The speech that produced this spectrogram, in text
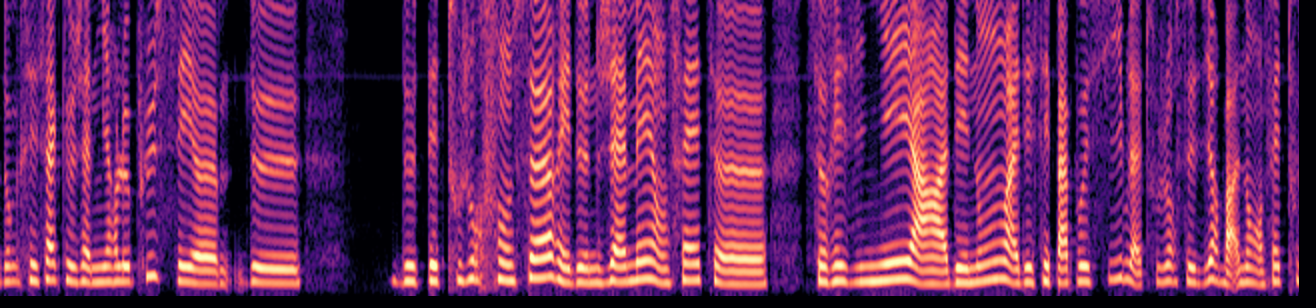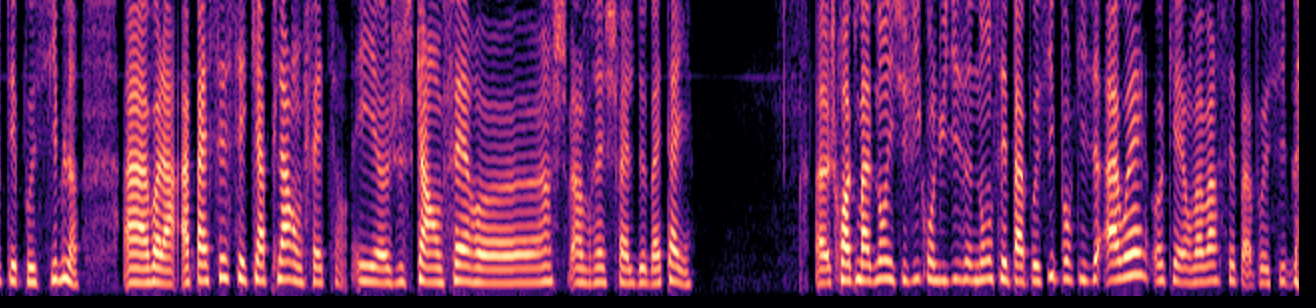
donc c'est ça que j'admire le plus, c'est de d'être toujours fonceur et de ne jamais en fait euh, se résigner à, des non, à des c'est pas possible, à toujours se dire bah non en fait tout est possible, à, voilà à passer ces caps là en fait et euh, jusqu'à en faire euh, un, vrai cheval de bataille. je crois que maintenant il suffit qu'on lui dise non c'est pas possible pour qu'il dise ah ouais ok on va voir c'est pas possible.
